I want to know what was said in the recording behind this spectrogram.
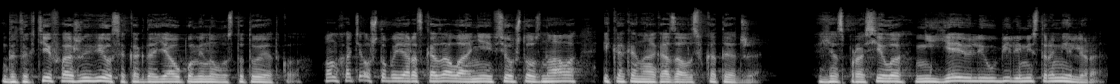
Детектив оживился, когда я упомянула статуэтку. Он хотел, чтобы я рассказала о ней все, что знала, и как она оказалась в коттедже. Я спросила, не ею ли убили мистера Миллера.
